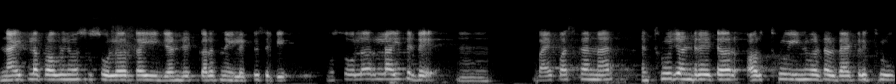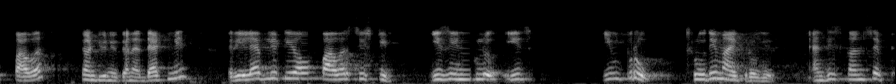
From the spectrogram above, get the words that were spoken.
नाईटला प्रॉब्लेम असतो सोलर काही जनरेट करत नाही इलेक्ट्रिसिटी सोलरला इथे बायपास करणार थ्रू जनरेटर और through inverter battery through power continue करणार. That means reliability of power system is include is improve through the microgrid and this concept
